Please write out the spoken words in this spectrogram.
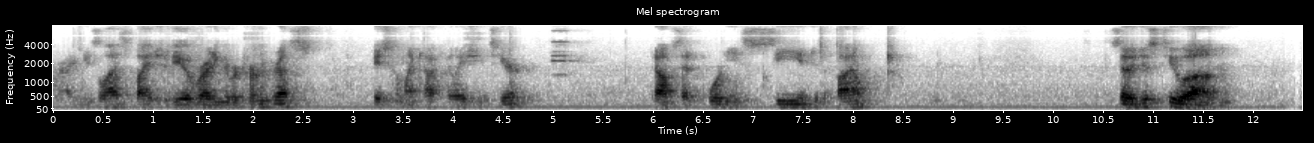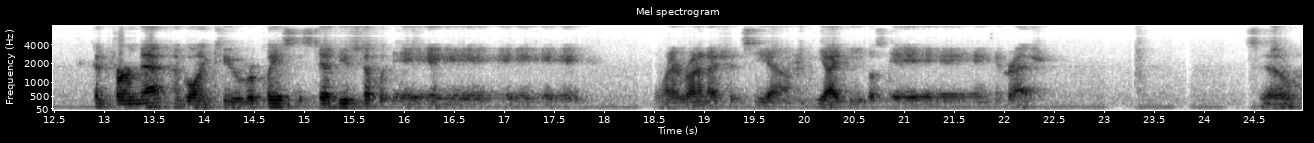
Alright, these last bytes should be overwriting the return address based on my calculations here. It offset 40C into the file. So just to um, confirm that, I'm going to replace this deadview stuff with A, A, A, A. And when I run it, I should see um, EIP equals A, A, A, A, a crash. So,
